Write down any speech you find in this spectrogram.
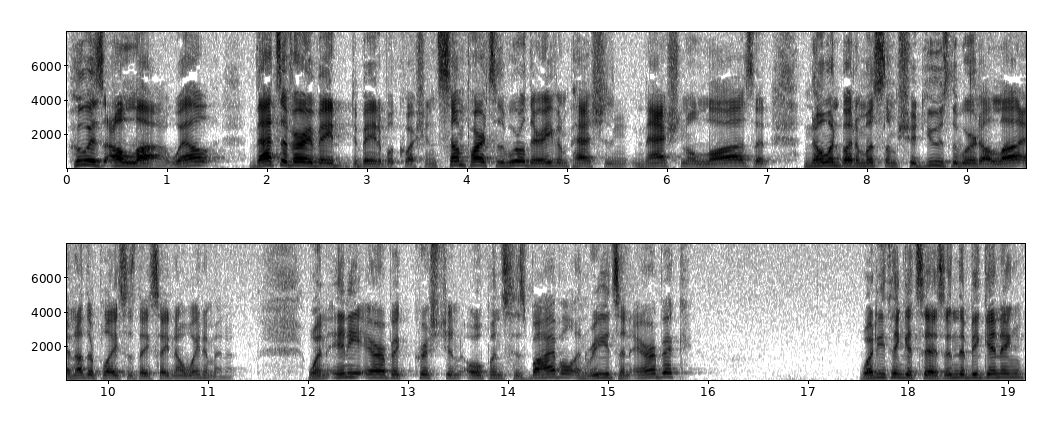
Who is Allah? Well, that's a very debatable question. In some parts of the world, there are even passing national laws that no one but a Muslim should use the word Allah. In other places, they say, no, wait a minute. When any Arabic Christian opens his Bible and reads in Arabic, what do you think it says? In the beginning,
